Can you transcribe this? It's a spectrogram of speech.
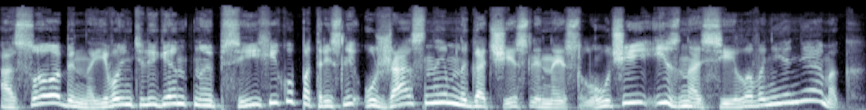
Особенно его интеллигентную психику потрясли ужасные многочисленные случаи изнасилования немок.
